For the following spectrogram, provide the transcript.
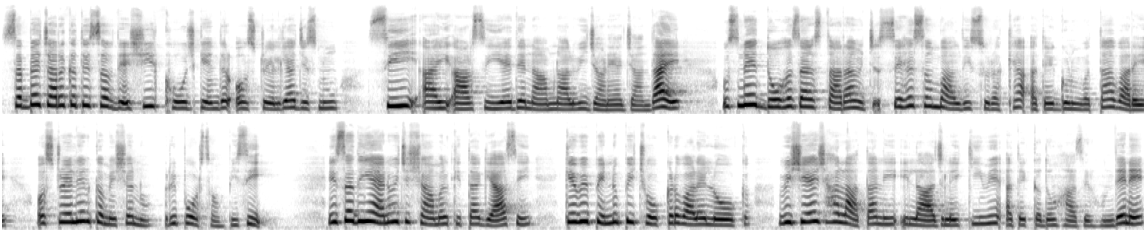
ਸੱਭਿਆਚਾਰਕ ਅਤੇ ਸਵਦੇਸ਼ੀ ਖੋਜ ਕੇਂਦਰ ਆਸਟ੍ਰੇਲੀਆ, ਜਿਸ ਨੂੰ CIRCA ਦੇ ਨਾਮ ਨਾਲ ਵੀ ਜਾਣਿਆ ਜਾਂਦਾ ਹੈ, ਉਸਨੇ 2017 ਵਿੱਚ ਸਿਹਤ ਸੰਭਾਲ ਦੀ ਸੁਰੱਖਿਆ ਅਤੇ ਗੁਣਵੱਤਾ ਬਾਰੇ ਆਸਟ੍ਰੇਲੀਅਨ ਕਮਿਸ਼ਨ ਨੂੰ ਰਿਪੋਰਟ ਸੌਂਪੀ ਸੀ। ਇਸ ਅਧਿਐਨ ਵਿੱਚ ਸ਼ਾਮਲ ਕੀਤਾ ਗਿਆ ਸੀ ਕਿ ਵਿਭਿੰਨ ਪਿਛੋਕੜ ਵਾਲੇ ਲੋਕ ਵਿਸ਼ੇਸ਼ ਹਾਲਾਤਾਂ ਲਈ ਇਲਾਜ ਲਈ ਕਿਵੇਂ ਅਤੇ ਕਦੋਂ ਹਾਜ਼ਰ ਹੁੰਦੇ ਨੇ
